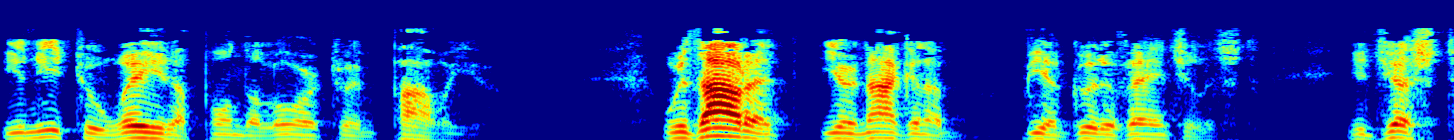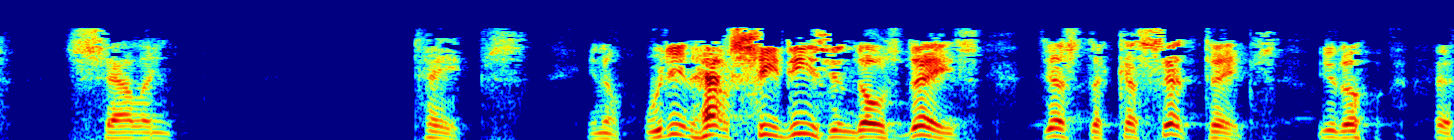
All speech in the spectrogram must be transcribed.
you need to wait upon the Lord to empower you. Without it, you're not going to be a good evangelist. You're just selling tapes. You know, we didn't have CDs in those days, just the cassette tapes, you know.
